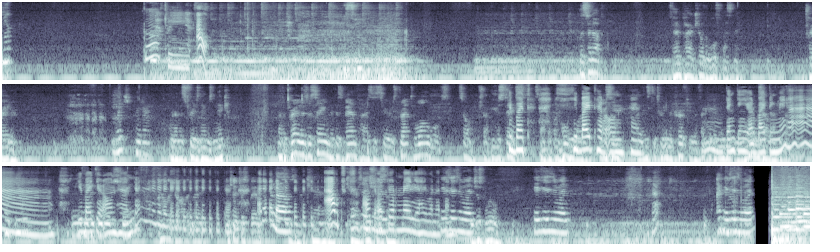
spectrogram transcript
Mark, Cookie! Ow! See? Listen up. Vampire killed a wolf last night. Predator. Which predator? Word on the street, his name is Nick. Now the predators are saying that this vampire is a serious threat to all wolves. So, sharpen your stakes. bite- Stock up on holy he water. bite her Also, own I'm hand. instituting a curfew effective Mm, thinking you are biting me? after- Ah. You bite your own hand. You can't just bear it. Ouch! Ouch, ouch your nail ya You haywanatan. just will. I feel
